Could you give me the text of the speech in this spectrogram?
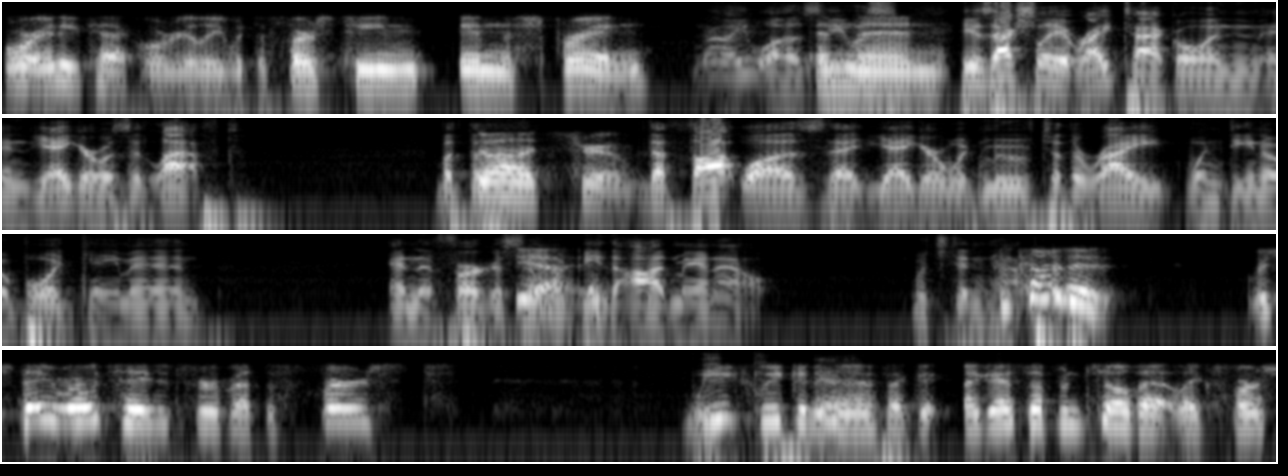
or any tackle really with the first team in the spring. No, he was. And he was. he was actually at right tackle, and and Yeager was at left. But the no, that's true. the thought was that Jaeger would move to the right when Dino Boyd came in, and that Ferguson Yeah, would be the odd man out, which didn't happen. kind of, which they rotated for about the first week, week and yeah. a half. I, I guess up until that like first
